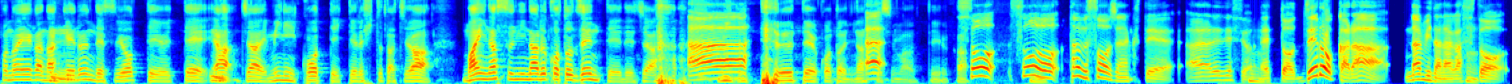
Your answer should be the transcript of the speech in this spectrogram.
この映画泣けるんですよって言って、うんいやじゃあ見に行こうって言ってる人たちはマイナスになること前提でじゃああ見に行ってるっていうことになってしまうっていうあ、かそう、そう、多分そうじゃなくて、あれですよ。うんえっと、ゼロから涙流すと、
